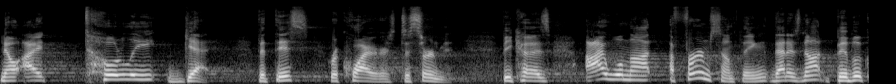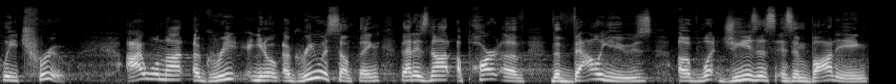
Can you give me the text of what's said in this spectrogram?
Now, I totally get that this requires discernment because I will not affirm something that is not biblically true. I will not agree, you know, agree with something that is not a part of the values of what Jesus is embodying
